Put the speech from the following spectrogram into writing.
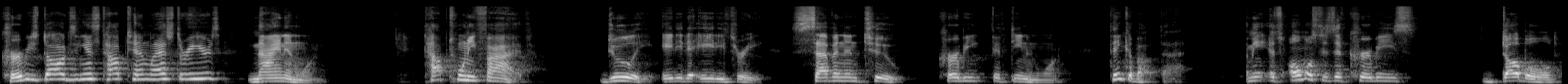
Kirby's dogs against top 10 last three years, nine and one. Top 25, Dooley 80 to 83, seven and two. Kirby 15 and one. Think about that. I mean, it's almost as if Kirby's doubled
